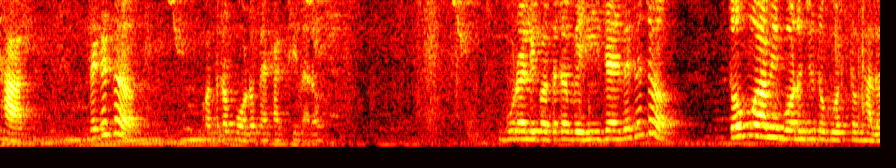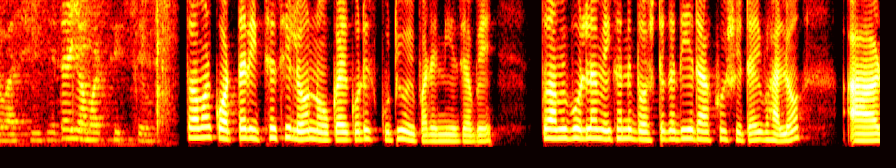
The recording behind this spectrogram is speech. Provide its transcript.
সাত। দেখেছ? কতটা বড় দেখাচ্ছি দাঁড়াও। বুড়ালি কতটা বেরিয়ে যায় দেখেছ? তবু আমি বড় জুতো পরতে ভালোবাসি এটাই আমার সিস্টেম তো আমার কর্তার ইচ্ছা ছিল নৌকায় করে স্কুটি ওই পারে নিয়ে যাবে। তো আমি বললাম এখানে দশ টাকা দিয়ে রাখো সেটাই ভালো। আর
